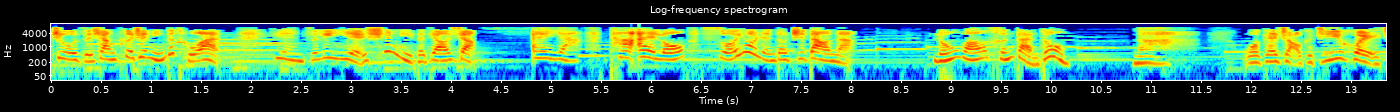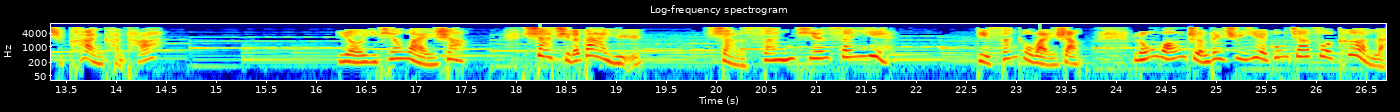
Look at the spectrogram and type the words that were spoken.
柱子上刻着您的图案，院子里也是你的雕像。哎呀，他爱龙，所有人都知道呢。龙王很感动。那我该找个机会去看看他。有一天晚上。下起了大雨，下了三天三夜。第三个晚上，龙王准备去叶公家做客了。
